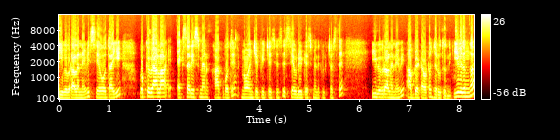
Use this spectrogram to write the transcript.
ఈ వివరాలు అనేవి సేవ్ అవుతాయి. ఒకవేళ ఎక్సరీస్ మ్యాన్ కాకపోతే నో అని చెప్పి ఇచ్చేసేసి సేవ్ డీటెయిల్స్ మీద క్లిక్ చేస్తే ఈ వివరాలు అనేవి అప్డేట్ అవ్వడం జరుగుతుంది. ఈ విధంగా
